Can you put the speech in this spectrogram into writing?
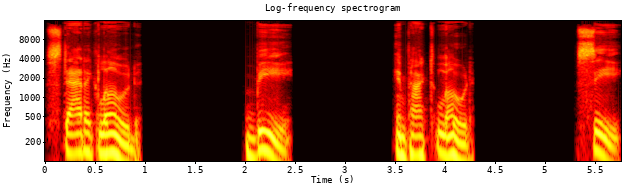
Static load B. Impact load C.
